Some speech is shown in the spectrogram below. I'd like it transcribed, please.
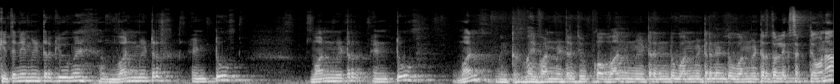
कितने मीटर क्यूब है one metre into one metre into one metre भाई वन मीटर क्यूब को one metre into one metre into one metre तो लिख सकते हो ना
